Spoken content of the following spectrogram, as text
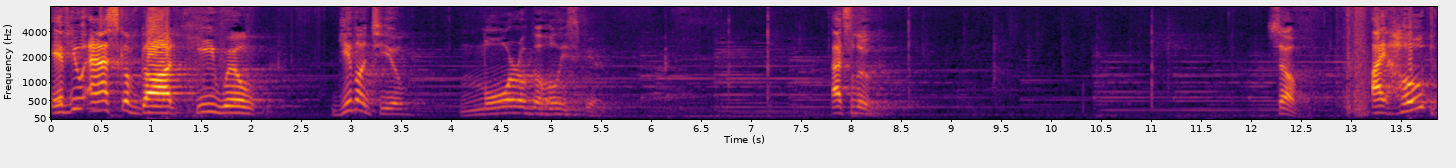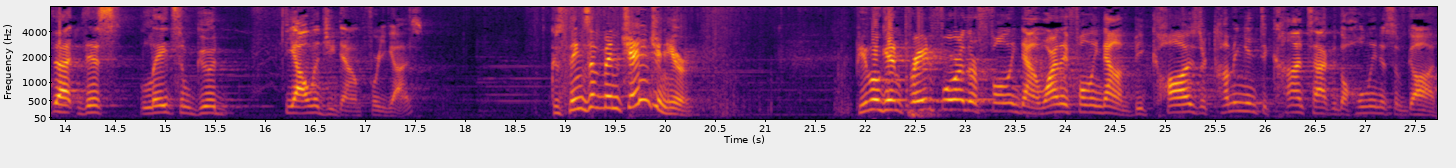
If you ask of God, He will give unto you more of the Holy Spirit. That's Luke. So, I hope that this laid some good theology down for you guys. Because things have been changing here. People are getting prayed for, they're falling down. Why are they falling down? Because they're coming into contact with the holiness of God.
